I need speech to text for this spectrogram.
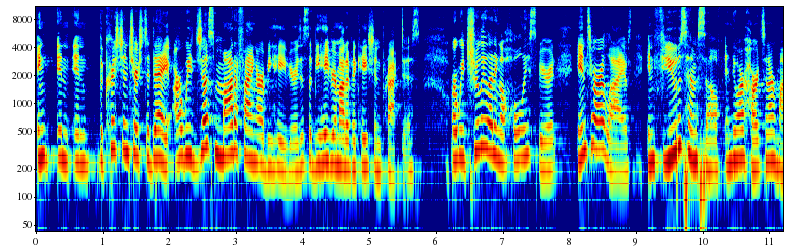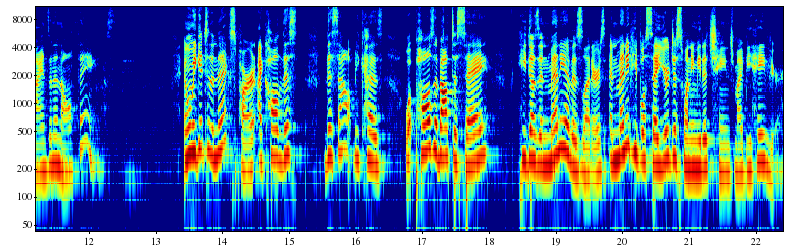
in, in, in the Christian church today, are we just modifying our behavior? Is this a behavior modification practice? Or are we truly letting a Holy Spirit into our lives, infuse Himself into our hearts and our minds and in all things? And when we get to the next part, I call this, this out because what Paul's about to say, he does in many of his letters, and many people say, You're just wanting me to change my behavior.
